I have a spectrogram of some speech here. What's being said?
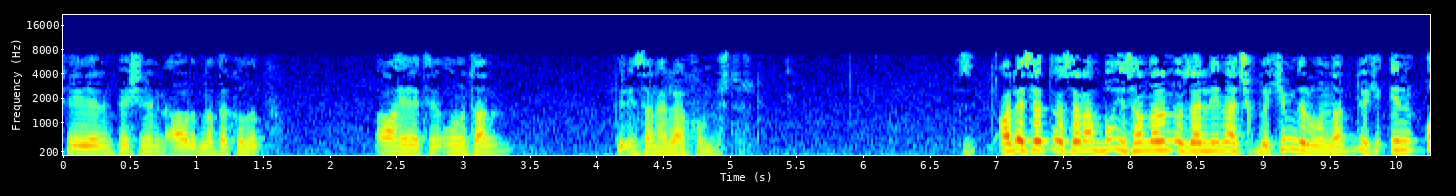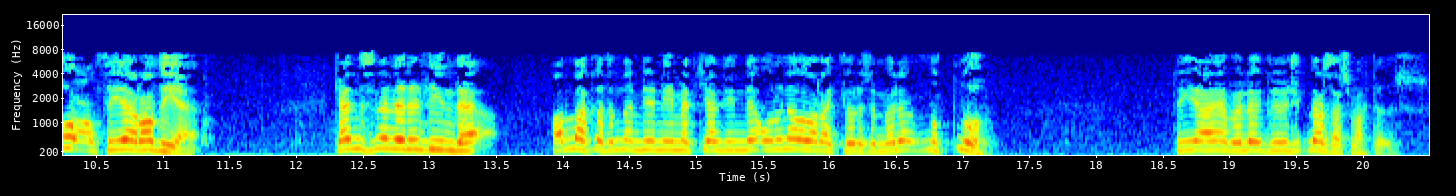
şeylerin peşinin ardına takılıp ahiretini unutan bir insan helak olmuştur. Aleyhisselatü Vesselam bu insanların özelliğini açıklıyor. Kimdir bunlar? Diyor ki in u'tiye radiye. Kendisine verildiğinde Allah katından bir nimet geldiğinde onu ne olarak görürsün? Böyle mutlu. Dünyaya böyle gülücükler saçmaktadır.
